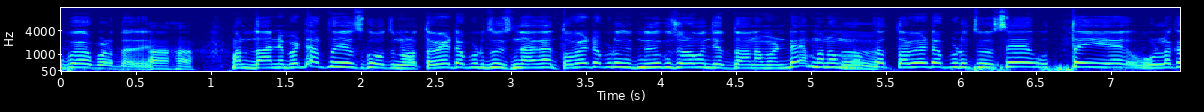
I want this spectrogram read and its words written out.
ఉపయోగపడుతుంది. మనం దాన్ని బట్టి అర్థం చేసుకోవచ్చు మనం తవ్వేటప్పుడు చూసినా కానీ తవ్వేటప్పుడు ఎందుకు చూడమని చెప్తామంటే మనం మొక్క తవ్వేటప్పుడు చూస్తే ఉత్త ఉలక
